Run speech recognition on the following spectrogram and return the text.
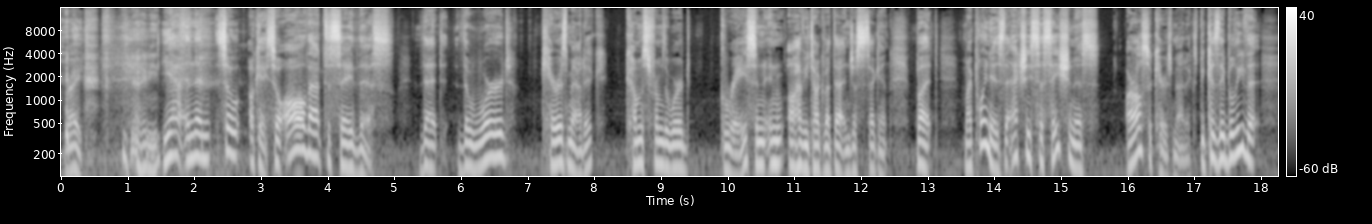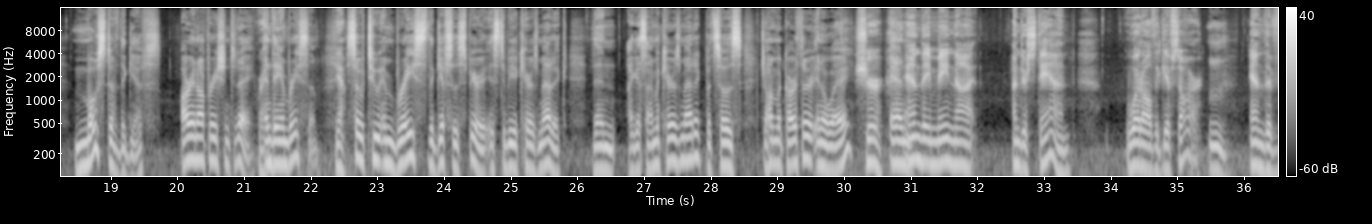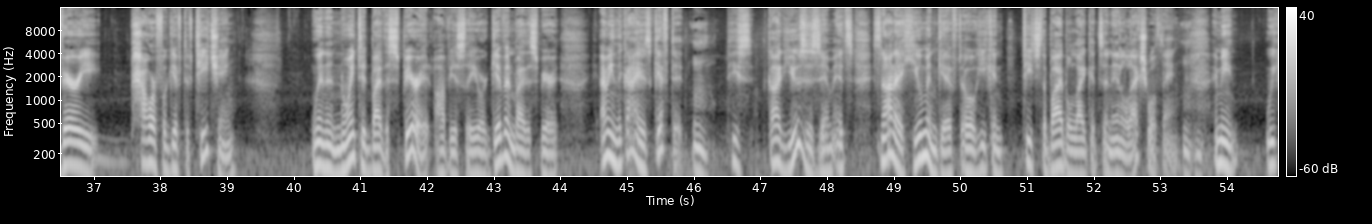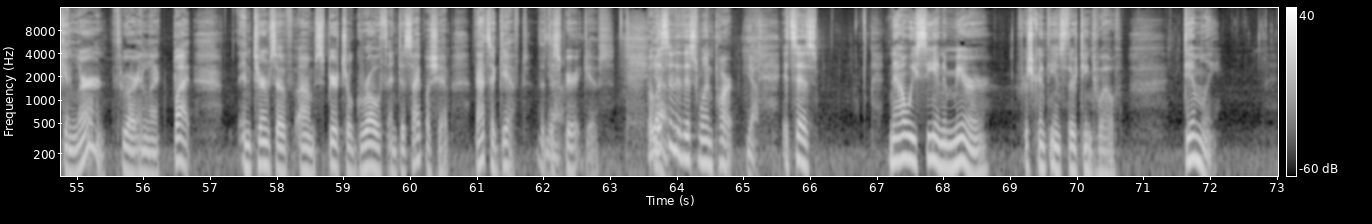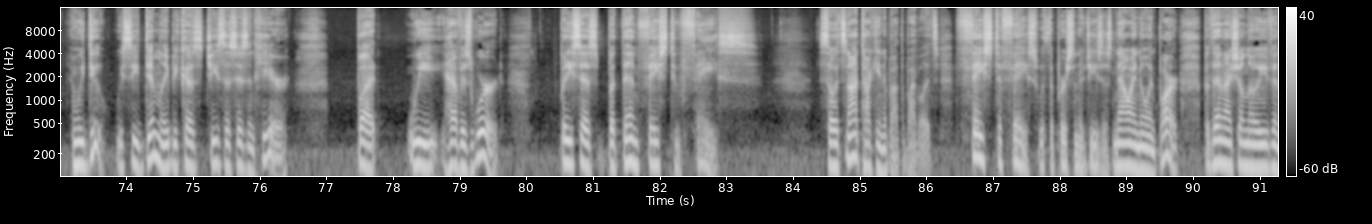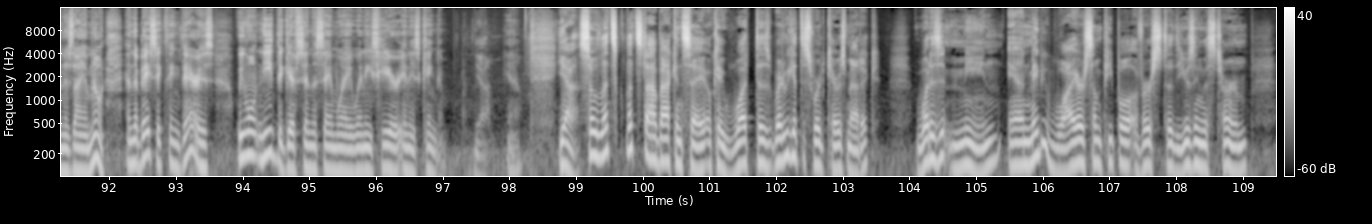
right. You know what I mean? Yeah, and then so okay, so all that to say this that the word charismatic comes from the word grace, and, and I'll have you talk about that in just a second. But my point is that actually cessationists are also charismatics because they believe that most of the gifts are in operation today Right. and they embrace them. Yeah. So to embrace the gifts of the Spirit is to be a charismatic, then I guess I'm a charismatic, but so is John MacArthur in a way. Sure. And- And, they may not understand what all the gifts are. Mm. And the very powerful gift of teaching, when anointed by the Spirit, obviously, or given by the Spirit, I mean, the guy is gifted. Mm. He's God uses him. It's it's not a human gift. Oh, he can teach the Bible like it's an intellectual thing. Mm-hmm. I mean, we can learn through our intellect, but in terms of um, spiritual growth and discipleship, that's a gift that Yeah. the Spirit gives. But Yeah. listen to this one part. Yeah. It says, Now we see in a mirror, 1 Corinthians thirteen twelve, dimly. And we do. We see dimly because Jesus isn't here, but we have his word. But he says, but then face to face. So it's not talking about the Bible. It's face to face with the person of Jesus. Now I know in part, but then I shall know even as I am known. And the basic thing there is we won't need the gifts in the same way when he's here in his kingdom, Yeah. you know. Yeah. So let's let's dial back and say, okay, what does where do we get this word charismatic? What does it mean? And maybe why are some people averse to using this term?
